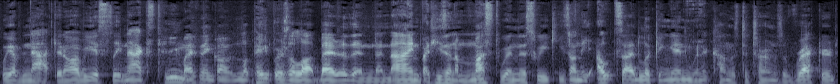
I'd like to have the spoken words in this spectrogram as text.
we have Knack, and obviously Knack's team, I think, on paper is a lot better than a 9, but he's in a must win this week. He's on the outside looking in when it comes to terms of record,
